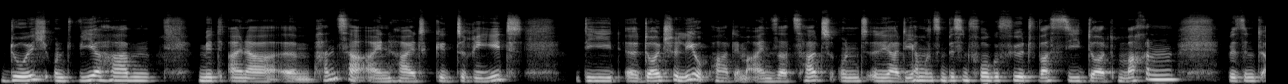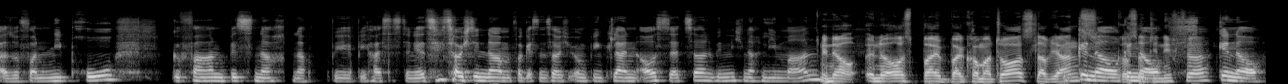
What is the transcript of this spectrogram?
durch. Und wir haben mit einer ähm, Panzereinheit gedreht, die äh, deutsche Leopard im Einsatz hat. Und äh, ja, die haben uns ein bisschen vorgeführt, was sie dort machen. Wir sind also von Nipro gefahren bis nach, na, wie, wie heißt es denn jetzt? Jetzt habe ich den Namen vergessen. Jetzt habe ich irgendwie einen kleinen Aussetzer. Bin ich nach Liman. In der, in der Ost, bei, bei Kramator, Slaviansk, genau, genau. Genau.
